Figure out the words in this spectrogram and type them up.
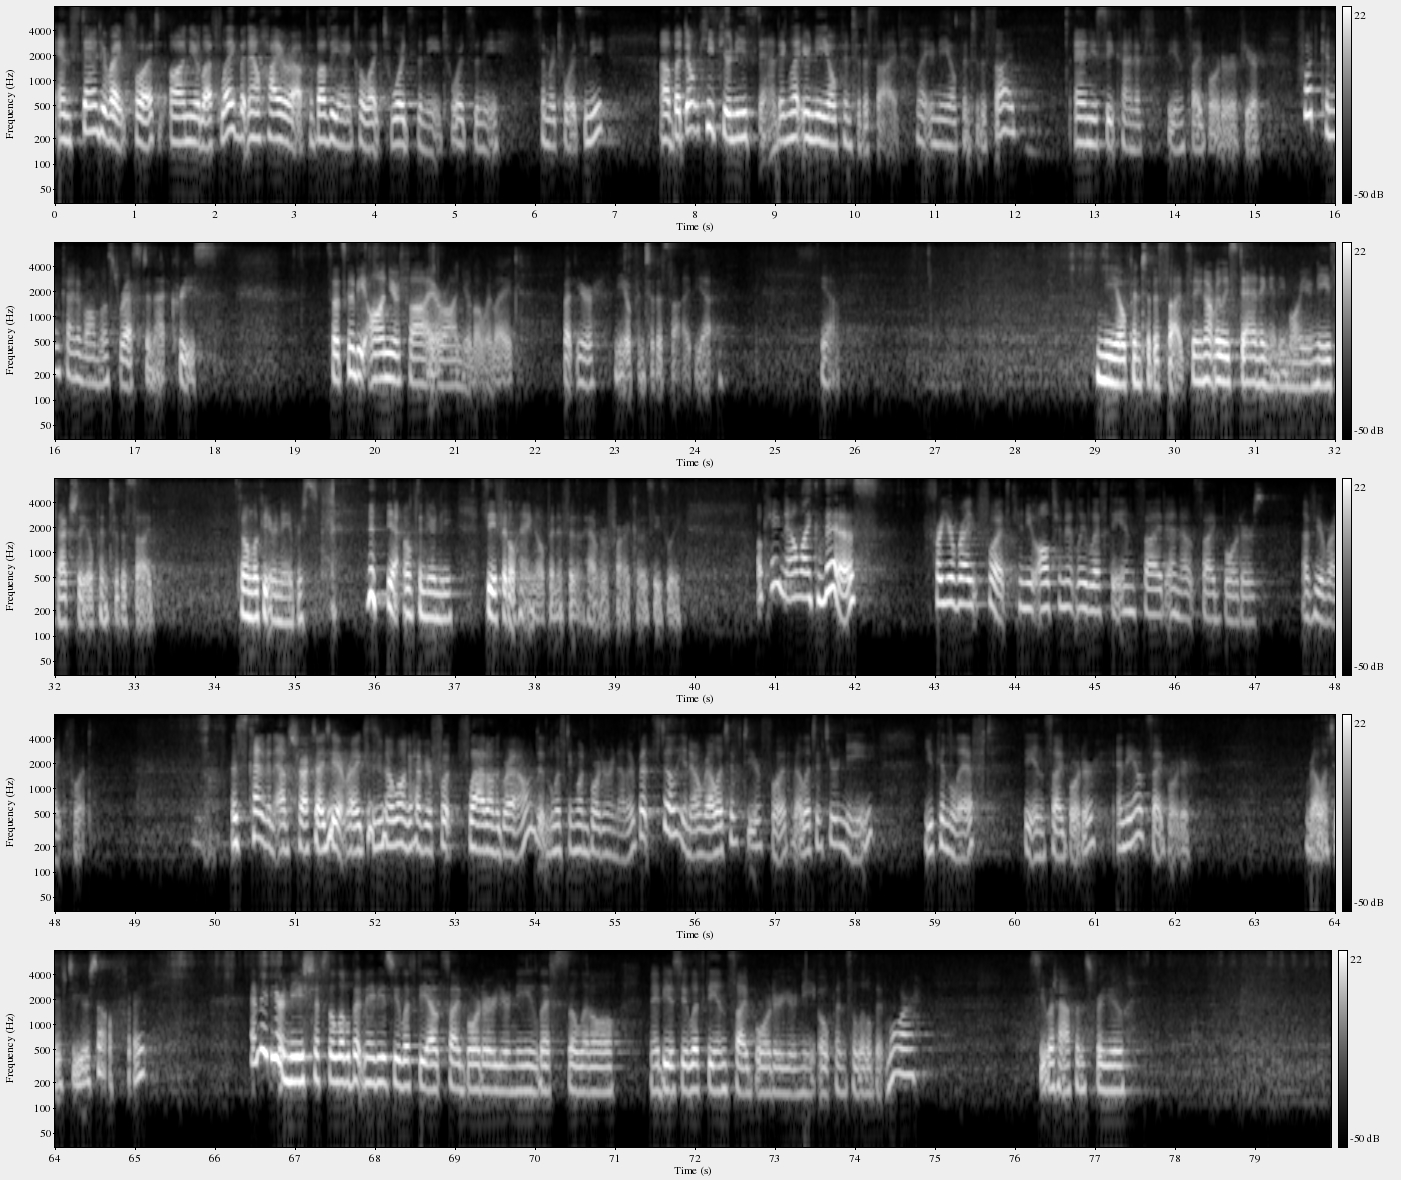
and stand your right foot on your left leg, but now higher up, above the ankle, like towards the knee, towards the knee, somewhere towards the knee. Uh, but don't keep your knee standing. Let your knee open to the side. Let your knee open to the side. And you see kind of the inside border of your foot can kind of almost rest in that crease. So it's going to be on your thigh or on your lower leg, but your knee open to the side, yeah. Yeah. Knee open to the side. So you're not really standing anymore. Your knee's actually open to the side. Don't look at your neighbors. yeah, open your knee. See if it'll hang open, if it, however far it goes easily. Okay, now like this, for your right foot, can you alternately lift the inside and outside borders of your right foot? It's kind of an abstract idea, right? Because you no longer have your foot flat on the ground and lifting one border or another, but still, you know, relative to your foot, relative to your knee, you can lift the inside border and the outside border relative to yourself, right? And maybe your knee shifts a little bit. Maybe as you lift the outside border, your knee lifts a little. Maybe as you lift the inside border, your knee opens a little bit more. See what happens for you.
